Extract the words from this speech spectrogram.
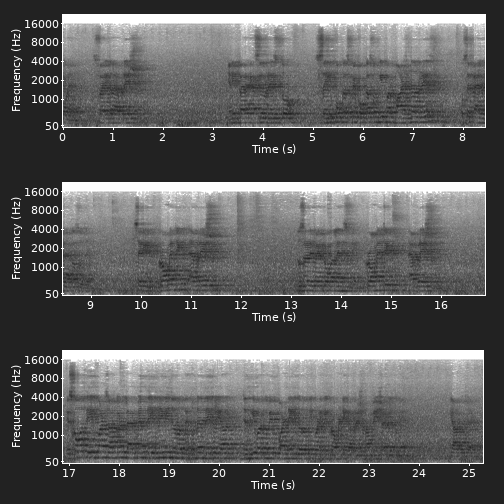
O N spherical aberration यानी पैराक्सियल रेस तो सही फोकस पे फोकस होगी, पर मार्जिनल रेस उससे पहले फोकस हो जाए सेकंड क्रोमेटिक एवरेशन दूसरा डिफेक्ट होगा लेंस में क्रोमेटिक एब्रेशन इसको बस एक बार जाकर लैब में देखने की ज़रूरत है तुमने देख लिया ज़िंदगी भर कभी पढ़ने की ज़रूरत नहीं पड़ेगी क्रोमेटिक एबरेशन हमेशा के लिए तुम्हें याद हो जाएगा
